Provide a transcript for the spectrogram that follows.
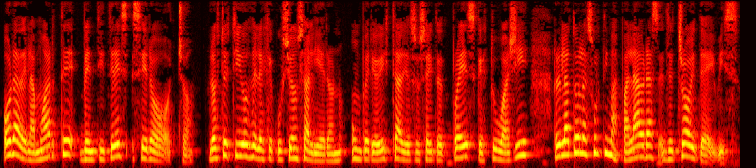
Hora de la muerte 23.08. Los testigos de la ejecución salieron. Un periodista de Associated Press que estuvo allí relató las últimas palabras de Troy Davis.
